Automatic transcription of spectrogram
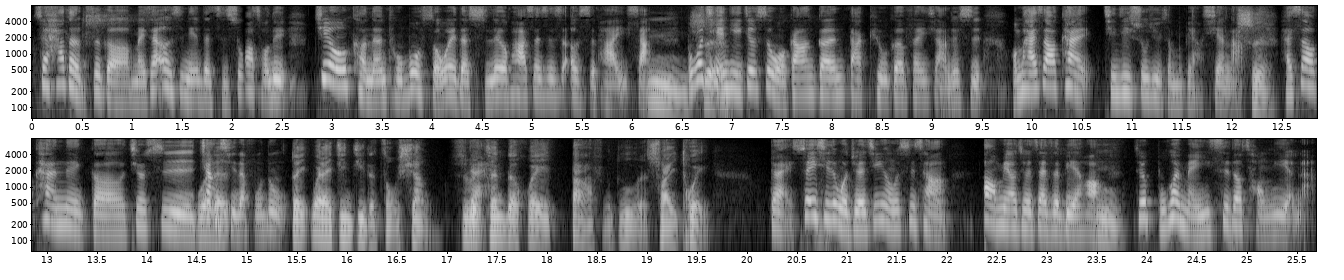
所以它的这个美债二十年的指数报酬率就有可能突破所谓的十六趴，甚至是二十趴以上。嗯不过前提就是我刚刚跟大 Q 哥分享，就是我们还是要看经济数据怎么表现啦，是还是要看那个就是降息的幅度。对未来经济的走向是不是真的会大幅度的衰退？对，所以其实我觉得金融市场奥妙就在这边哈，嗯就不会每一次都重演啦。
